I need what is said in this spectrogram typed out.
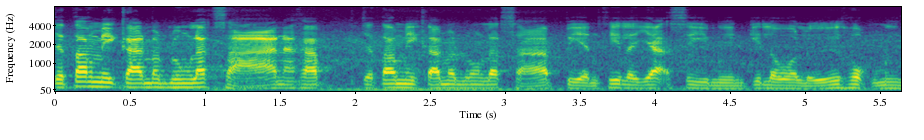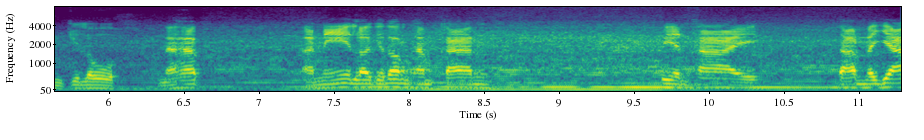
จะต้องมีการบำรุงรักษานะครับ จะต้องมีการบำรุงรักษาเปลี่ยนที่ระยะ 40,000กิโลหรือ 60,000กิโลนะครับ อันนี้เราจะต้องทำการเปลี่ยนถ่ายตามระยะ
